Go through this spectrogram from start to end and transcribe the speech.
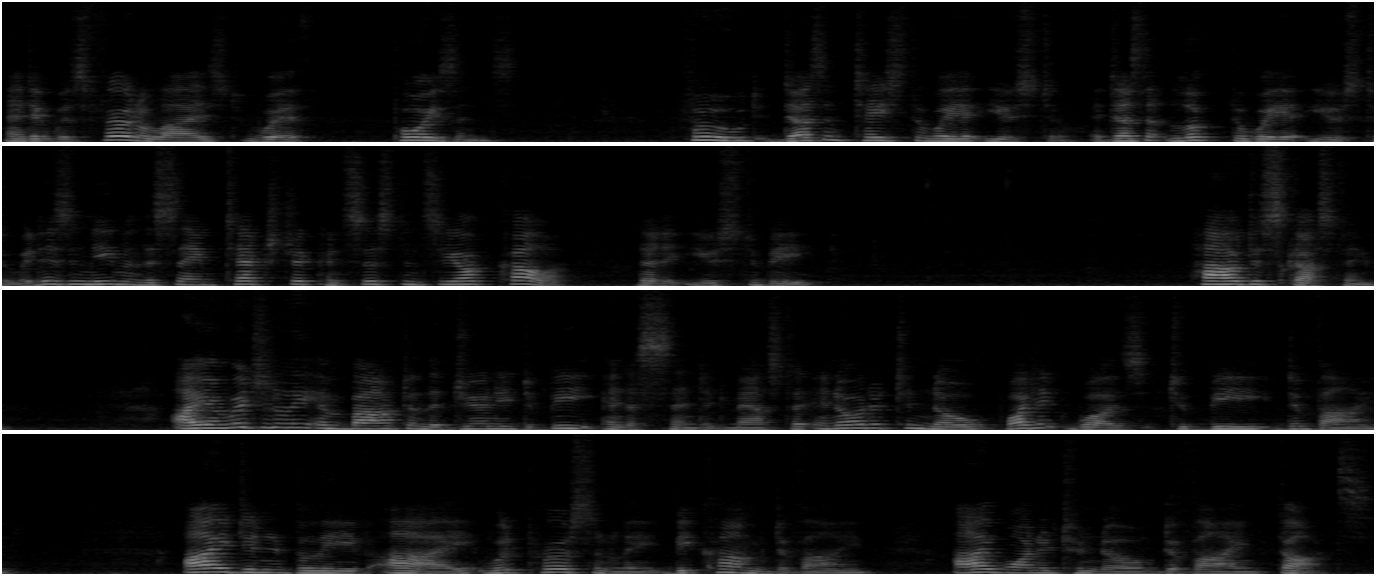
and it was fertilized with poisons. Food doesn't taste the way it used to. It doesn't look the way it used to. It isn't even the same texture, consistency, or color that it used to be. How disgusting. I originally embarked on the journey to be an ascended master in order to know what it was to be divine. I didn't believe I would personally become divine. I wanted to know divine thoughts.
